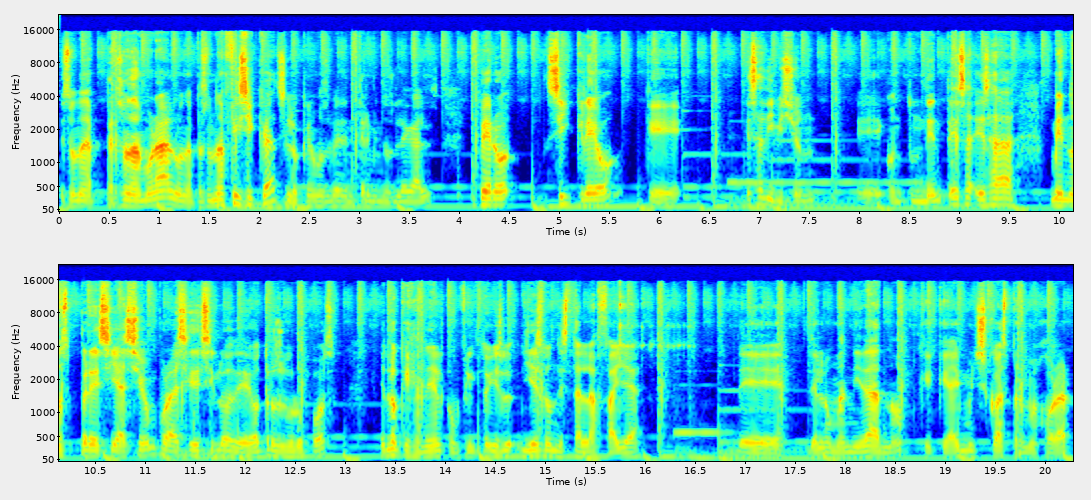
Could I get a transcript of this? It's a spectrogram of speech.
es una persona moral, una persona física, si lo queremos ver en términos legales, pero sí creo que esa división eh, contundente, esa, menospreciación, por así decirlo, de otros grupos, es lo que genera el conflicto y es, donde está la falla de, la humanidad, ¿no? Que, que, hay muchas cosas para mejorar.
